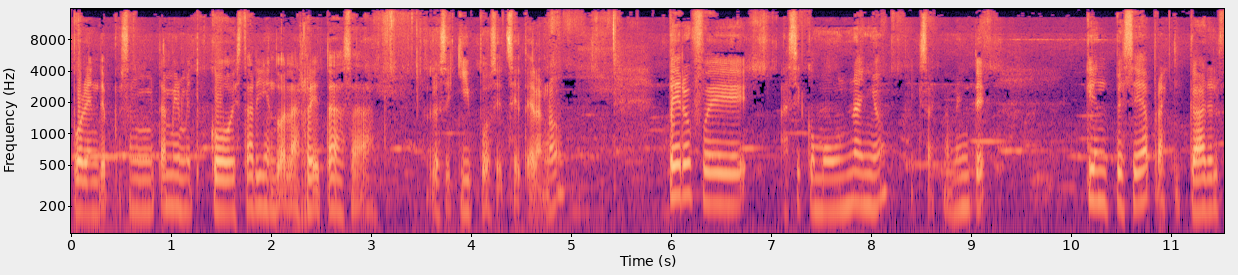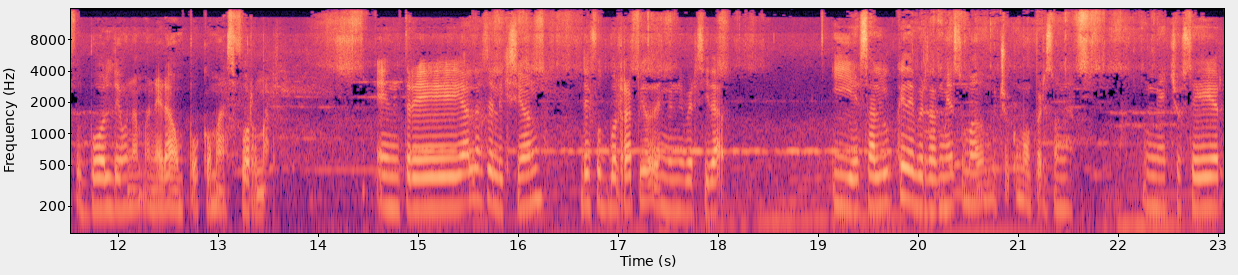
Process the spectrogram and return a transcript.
por ende pues a mí también me tocó estar yendo a las retas, los equipos, etcétera, ¿no? Pero fue hace como un año exactamente que empecé a practicar el fútbol de una manera un poco más formal. Entré a la selección de fútbol rápido de mi universidad y es algo que de verdad me ha sumado mucho como persona. Me ha hecho ser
